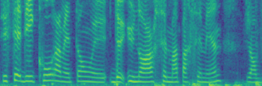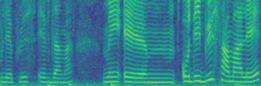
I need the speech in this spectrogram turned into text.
sais, C'était des cours, admettons, euh, de une heure seulement par semaine. J'en voulais plus, évidemment. Mais euh, au début, ça m'allait.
